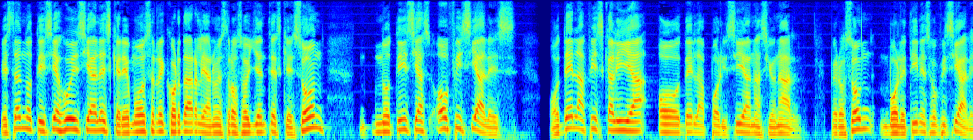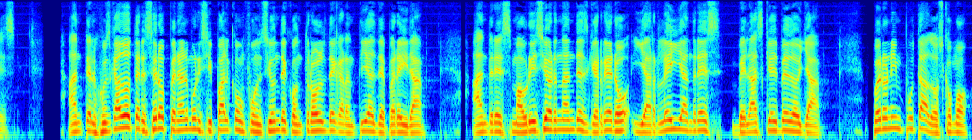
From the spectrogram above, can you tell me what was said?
Estas noticias judiciales queremos recordarle a nuestros oyentes que son noticias oficiales o de la Fiscalía o de la Policía Nacional, pero son boletines oficiales. Ante el Juzgado Tercero Penal Municipal con función de control de garantías de Pereira, Andrés Mauricio Hernández Guerrero y Arley Andrés Velázquez Bedoya fueron imputados como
